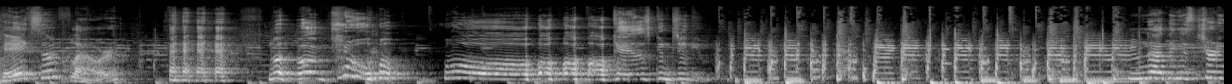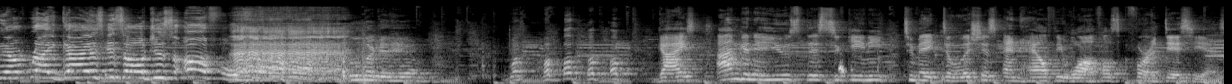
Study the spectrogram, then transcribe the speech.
Take some flour. okay, let's continue. Nothing is turning out right, guys. It's all just awful. Look at him. Whoop, whoop, whoop, whoop, whoop. Guys, I'm gonna use this zucchini to make delicious and healthy waffles for Odysseus.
